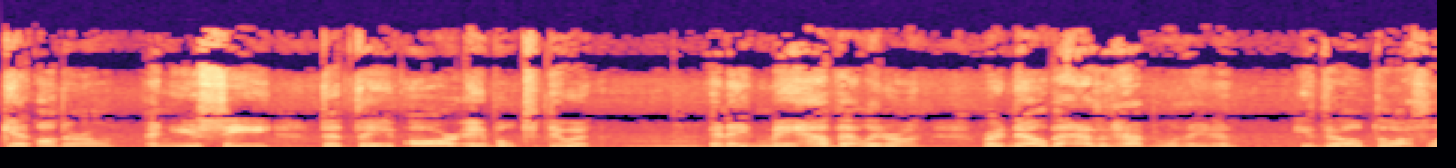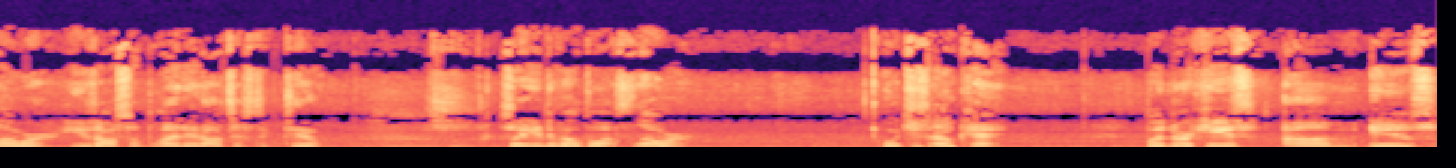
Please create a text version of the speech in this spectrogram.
get on their own. And you see that they are able to do it. And Aiden may have that later on. Right now, that hasn't happened with Aiden. He's developed a lot slower. He's also blinded autistic too. So he developed a lot slower, which is okay. But Narquise um, is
